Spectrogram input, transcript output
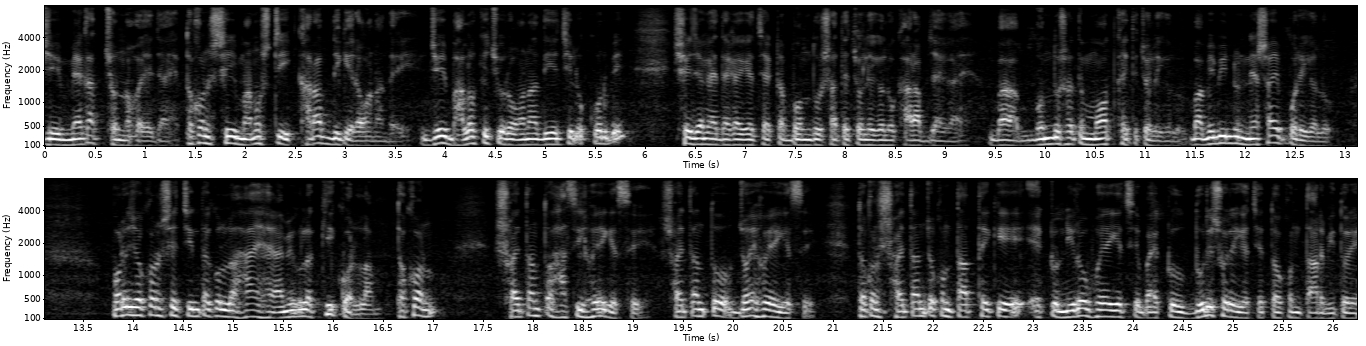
যে মেঘাচ্ছন্ন হয়ে যায়, তখন সেই মানুষটি খারাপ দিকে রওনা দেয়। যে ভালো কিছু রওনা দিয়েছিল করবে সেই জায়গায় দেখা গেছে একটা বন্ধুর সাথে চলে গেল খারাপ জায়গায়, বা বন্ধুর সাথে মদ খাইতে চলে গেল, বা বিভিন্ন নেশায় পড়ে গেল। পরে যখন সে চিন্তা করল, হায় হ্যাঁ আমি এগুলো কী করলাম? তখন শয়তান তো হাসিল হয়ে গেছে, শয়তান তো জয় হয়ে গেছে। তখন শয়তান যখন তার থেকে একটু নীরব হয়ে গেছে বা একটু দূরে সরে গেছে, তখন তার ভিতরে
